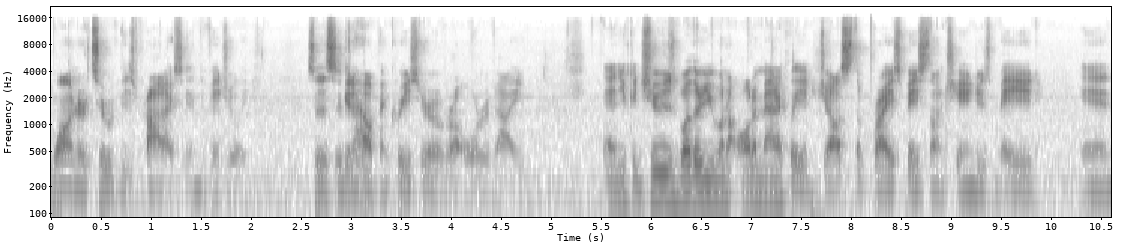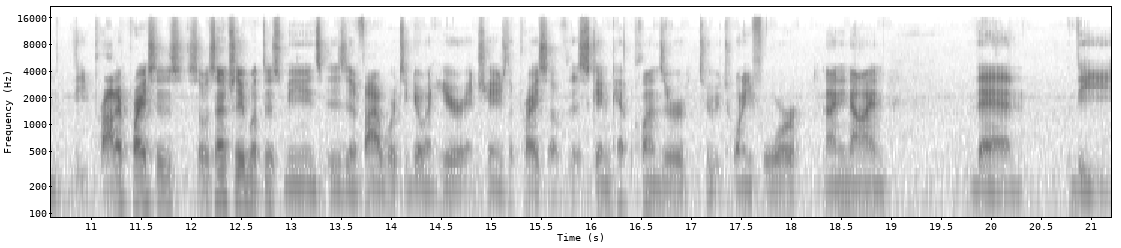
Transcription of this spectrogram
one or two of these products individually. So this is going to help increase your overall order value and you can choose whether you want to automatically adjust the price based on changes made in the product prices. So essentially what this means is if I were to go in here and change the price of the skin cleanser to $24.99, then the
